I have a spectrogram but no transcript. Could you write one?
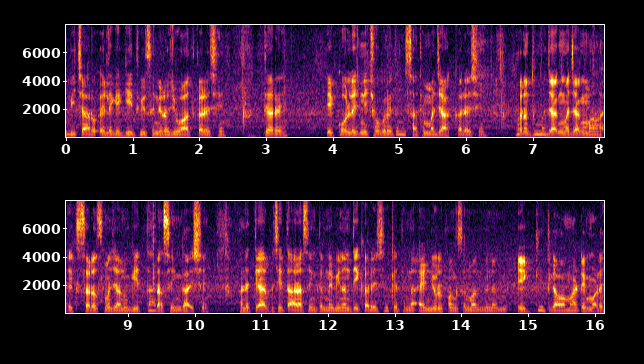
વિચારો એટલે કે ગીત વિશેની રજૂઆત કરે છે. ત્યારે એ કોલેજની છોકરીઓ તેની સાથે મજાક કરે છે. પરંતુ મજાક મજાકમાં એક સરસ મજાનું ગીત તારાસિંહ ગાય છે. અને ત્યાર પછી તારાસિંહ તેમને વિનંતી કરે છે કે તેમના એન્યુઅલ ફંક્શનમાં તેમને એક ગીત ગાવા માટે મળે.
